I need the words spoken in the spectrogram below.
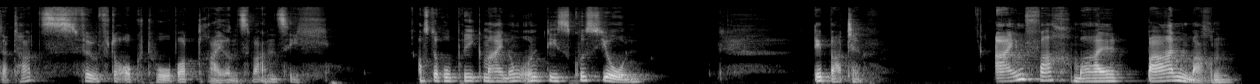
der Taz, 5. Oktober 23. Aus der Rubrik Meinung und Diskussion. Debatte. Einfach mal Bahn machen.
